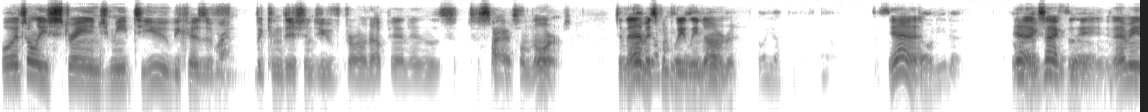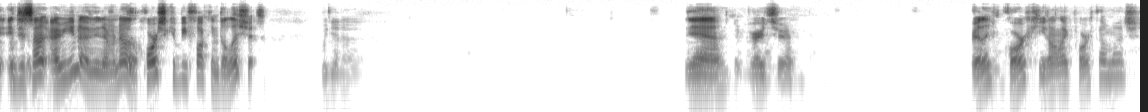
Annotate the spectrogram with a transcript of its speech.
Well, it's only strange meat to you because of Right. the conditions you've grown up in and the societal norms. To Well, them, it's completely normal. Don't yuck people's yum. Just Yeah. Don't eat it. Yeah, exactly. I mean, it just I mean, you know, you never know. The horse could be fucking delicious. We did a Yeah, very true. Really, pork? You don't like pork that much?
